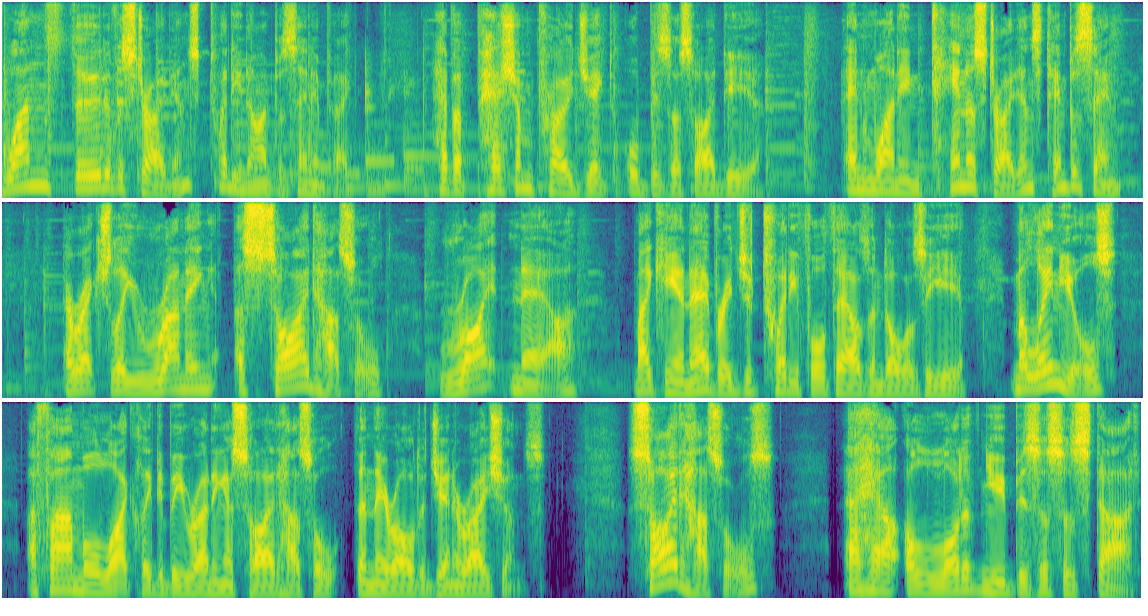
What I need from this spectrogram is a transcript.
one third of Australians, 29% in fact, have a passion project or business idea. And one in 10 Australians, 10%, are actually running a side hustle right now, making an average of $24,000 a year. Millennials are far more likely to be running a side hustle than their older generations. Side hustles are how a lot of new businesses start,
